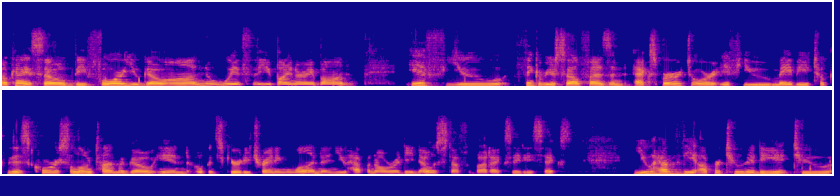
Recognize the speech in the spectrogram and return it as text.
Okay, so before you go on with the binary bomb, if you think of yourself as an expert, or if you maybe took this course a long time ago in Open Security Training 1 and you happen to already know stuff about x86, you have the opportunity to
